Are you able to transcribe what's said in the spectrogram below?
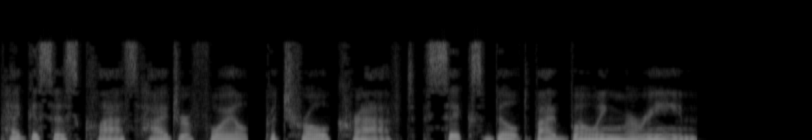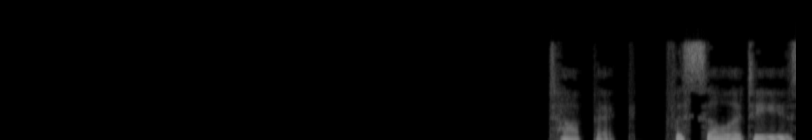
Pegasus-class hydrofoil, patrol craft 6 built by Boeing Marine Facilities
